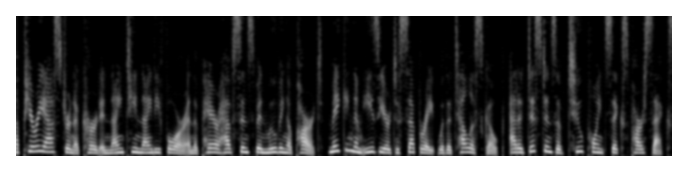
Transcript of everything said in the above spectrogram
A periastron occurred in 1994 and the pair have since been moving apart, making them easier to separate with a telescope. At a distance of 2.6 parsecs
